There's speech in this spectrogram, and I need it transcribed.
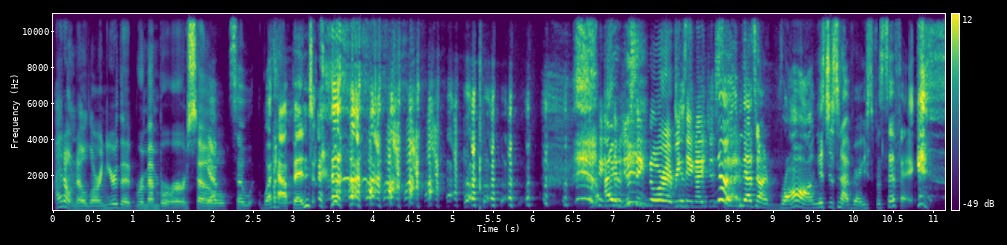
I don't know Lauran you're the rememberer so yep. So what happened? okay, so I just ignore everything just, I just no, said. that's not wrong. It's just not very specific.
